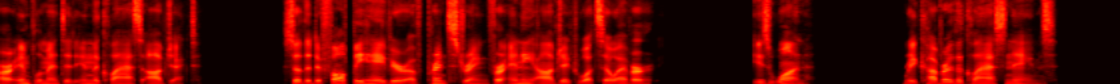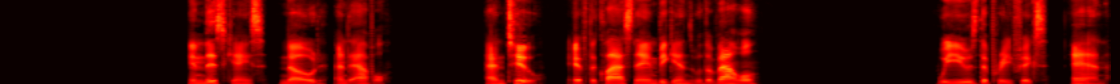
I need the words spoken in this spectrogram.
are implemented in the class object. So the default behavior of print string for any object whatsoever is 1. Recover the class names. In this case, node and apple. And 2. If the class name begins with a vowel, we use the prefix an.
